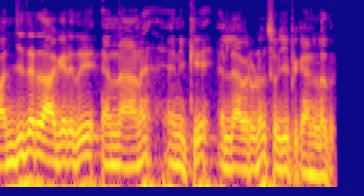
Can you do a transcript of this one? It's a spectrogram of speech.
വഞ്ചിതരാകരുത് എന്നാണ് എനിക്ക് എല്ലാവരോടും സൂചിപ്പിക്കാനുള്ളത്.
